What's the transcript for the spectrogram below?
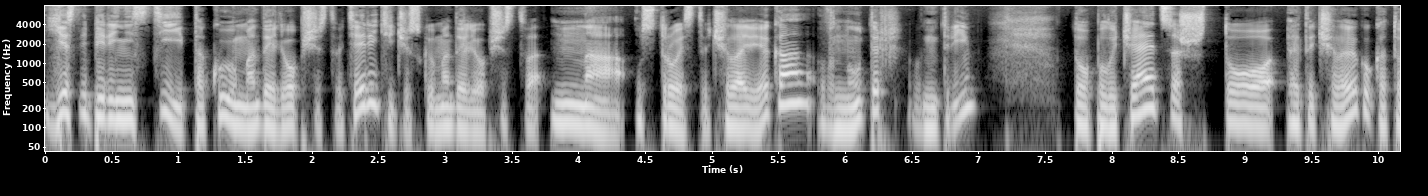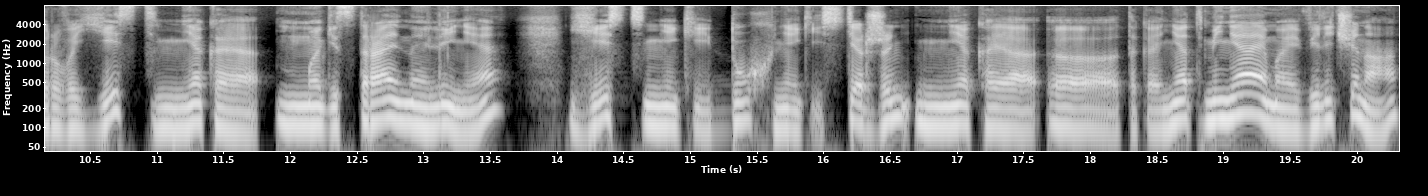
Если перенести такую модель общества, теоретическую модель общества на устройство человека внутрь, внутри, то получается, что это человек, у которого есть некая магистральная линия, есть некий дух, некий стержень, некая э, такая неотменяемая величина,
